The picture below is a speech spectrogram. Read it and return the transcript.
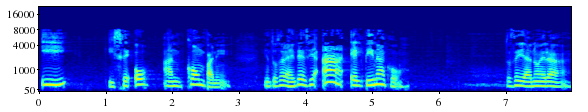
y, y CO and Company. Y entonces la gente decía, ah, el tinaco. Entonces ya no era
